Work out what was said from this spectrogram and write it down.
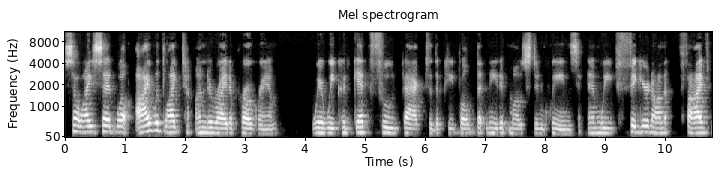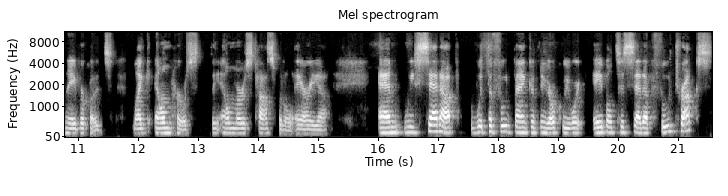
So I said, well, I would like to underwrite a program where we could get food back to the people that need it most in Queens. And we figured on five neighborhoods like Elmhurst, the Elmhurst Hospital area, and we set up with the Food Bank of New York, we were able to set up food trucks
